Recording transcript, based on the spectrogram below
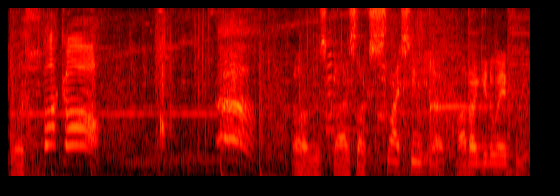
What? Fuck off! Oh, this guy's like slicing me up. How do I get away from him?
